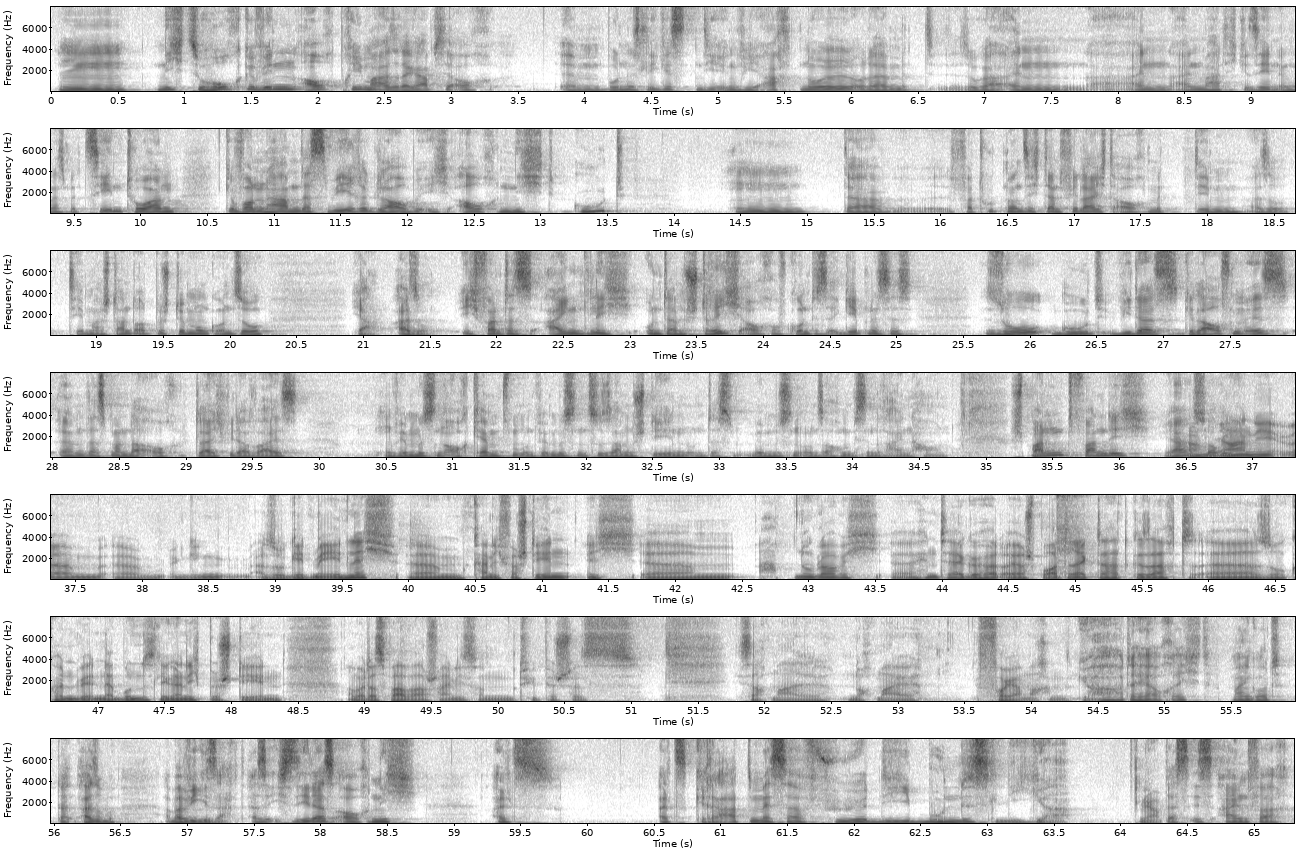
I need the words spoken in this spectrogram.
Hm, nicht zu hoch gewinnen, auch prima. Also da gab es ja auch ähm, Bundesligisten, die irgendwie 8-0 oder mit sogar einen, einen, einmal hatte ich gesehen, irgendwas mit 10 Toren gewonnen haben. Das wäre, glaube ich, auch nicht gut. Hm, da vertut man sich dann vielleicht auch mit dem also Thema Standortbestimmung und so. Ja, also ich fand das eigentlich unterm Strich, auch aufgrund des Ergebnisses, so gut, wie das gelaufen ist, ähm, dass man da auch gleich wieder weiß, und wir müssen auch kämpfen und wir müssen zusammenstehen und das, wir müssen uns auch ein bisschen reinhauen. Spannend fand ich, ja, sorry. Ja, nee, ähm, äh, ging, also geht mir ähnlich, ähm, kann ich verstehen. Ich ähm, habe nur, glaube ich, äh, hinterher gehört, euer Sportdirektor hat gesagt, äh, so können wir in der Bundesliga nicht bestehen. Aber das war wahrscheinlich so ein typisches, ich sag mal, nochmal Feuer machen. Ja, hat er ja auch recht, mein Gott. Da, also, aber wie gesagt, also ich sehe das auch nicht als als Gradmesser für die Bundesliga. Ja. Das ist einfach,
